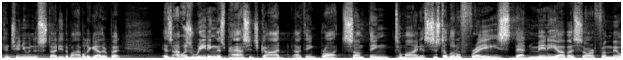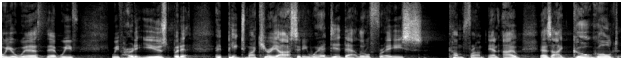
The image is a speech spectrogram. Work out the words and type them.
continuing to study the Bible together. But as I was reading this passage, God, I think, brought something to mind. It's just a little phrase that many of us are familiar with, that we've we've heard it used, but it, it piqued my curiosity. Where did that little phrase come from? And I, as I Googled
